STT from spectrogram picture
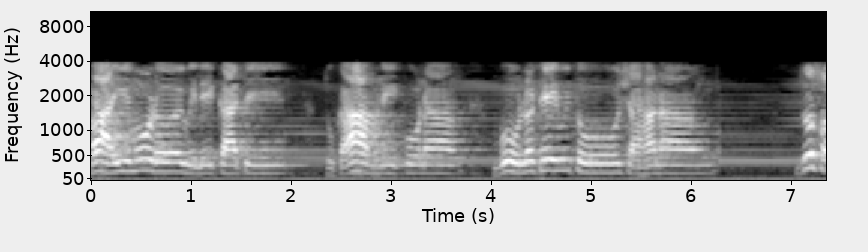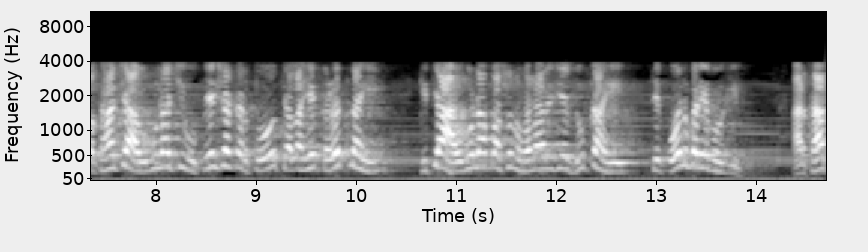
पायी मोड विले काटे. तुका म्हणे कोणा बोल ठेवितो शहाणा. जो स्वतःच्या अवगुणाची उपेक्षा करतो त्याला हे कळत नाही की त्या अवगुणापासून होणारे जे दुःख आहे ते कोण बरे भोगील? अर्थात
